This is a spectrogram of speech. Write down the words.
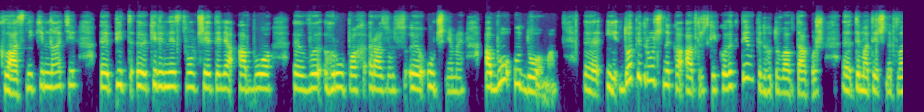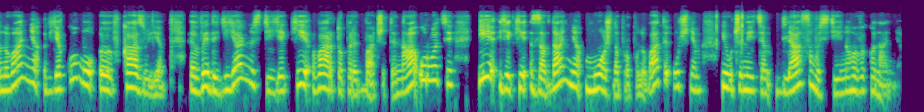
класній кімнаті під керівництвом вчителя або в групах разом з учнями, або удома. І до підручника авторський колектив підготував також тематичне планування, в якому вказує види діяльності, які варто передбачити на уроці, і які завдання можна пропонувати учням і ученицям для самостійного виконання.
